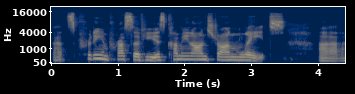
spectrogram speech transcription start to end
that's pretty impressive. He is coming on strong late. Uh,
